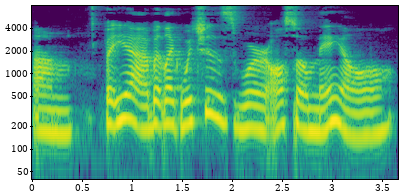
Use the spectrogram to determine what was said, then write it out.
Um, but yeah, but like witches were also male.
